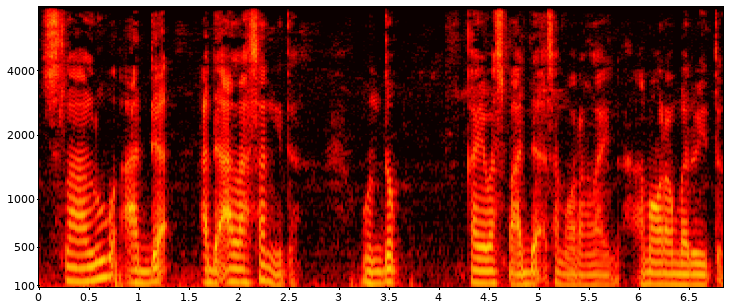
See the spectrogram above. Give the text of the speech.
selalu ada ada alasan gitu untuk kayak waspada sama orang lain sama orang baru itu.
